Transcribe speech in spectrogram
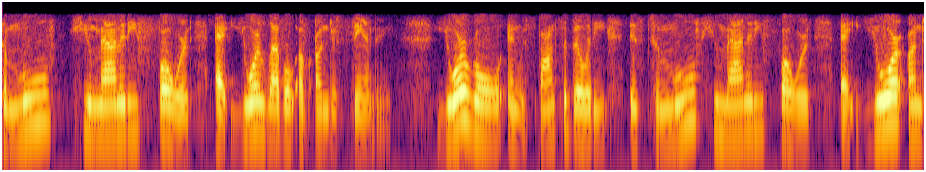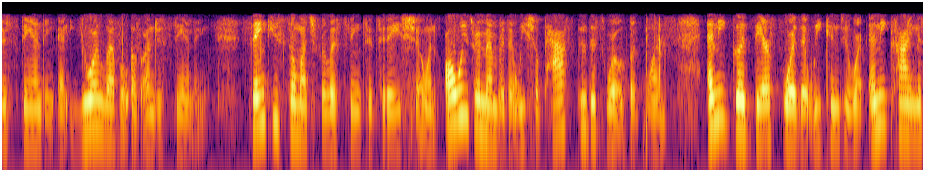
to move humanity forward at your level of understanding. Your role and responsibility is to move humanity forward at your understanding, at your level of understanding. Thank you so much for listening to today's show. And always remember that we shall pass through this world but once. Any good, therefore, that we can do, or any kindness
